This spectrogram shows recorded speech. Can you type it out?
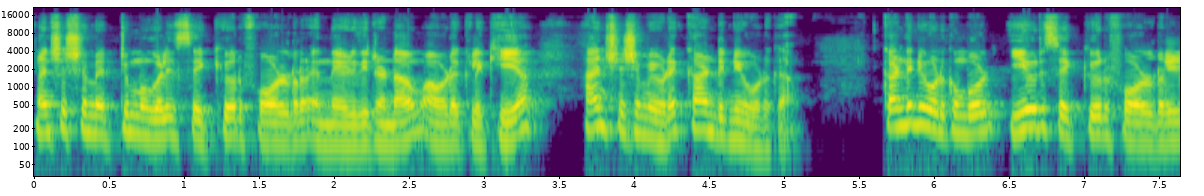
അതിനുശേഷം ഏറ്റവും മുകളിൽ സെക്യൂർ ഫോൾഡർ എന്ന് എഴുതിയിട്ടുണ്ടാകും. അവിടെ ക്ലിക്ക് ചെയ്യുക. അതിനുശേഷം ഇവിടെ കണ്ടിന്യൂ കൊടുക്കുക. കണ്ടിന്യൂ കൊടുക്കുമ്പോൾ ഈ ഒരു സെക്യൂർ ഫോൾഡറിൽ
